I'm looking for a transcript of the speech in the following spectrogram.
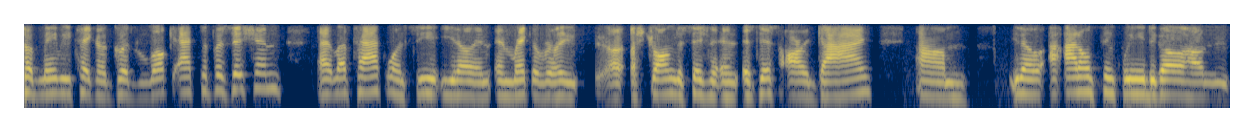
to maybe take a good look at the position at left tackle and see, you know, and, and make a really uh, a strong decision. Is, is this our guy? Um, you know, I, I don't think we need to go out and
